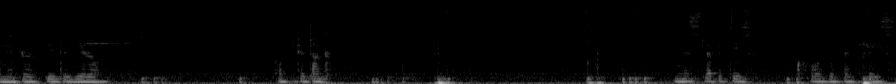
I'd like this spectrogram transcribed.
make a bit yellow, a bit dark. And just this, close the back face.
